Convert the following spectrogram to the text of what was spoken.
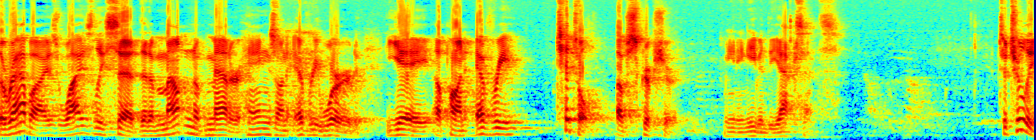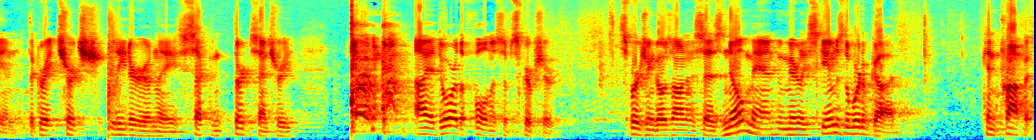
The rabbis wisely said that a mountain of matter hangs on every word, yea, upon every tittle of Scripture, meaning even the accents. Tertullian, the great church leader in the second, third century, I adore the fullness of Scripture. Spurgeon goes on and says, No man who merely skims the Word of God can profit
